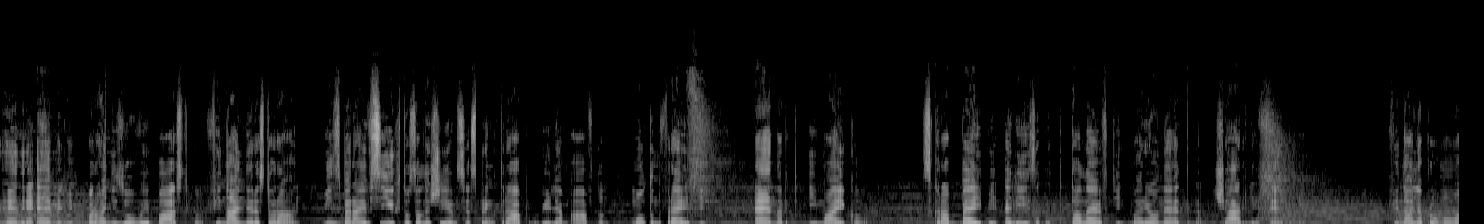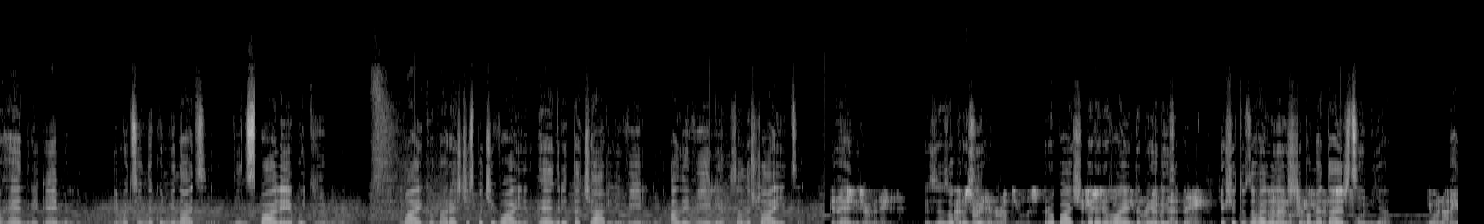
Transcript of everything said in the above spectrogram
Генрі Емелі організовує пастку, фінальний ресторан. Він збирає всіх, хто залишився: Спрінгтрап, Вільям Афтон, Молтон Фредді, Еннард і Майкл. Скраб Бейбі, Елізабет та Лефті, Маріонетка, Чарлі Емілі. Фінальна промова Генрі Емілі. Емоційна кульмінація. Він спалює будівлю. Майкл нарешті спочиває. Генрі та Чарлі вільні, але Вільям залишається. Генрі. Зв'язок Elizabeth. Пробач, перериваю тебе, Елізабет. Якщо ти взагалі ще пам'ятаєш це ім'я.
